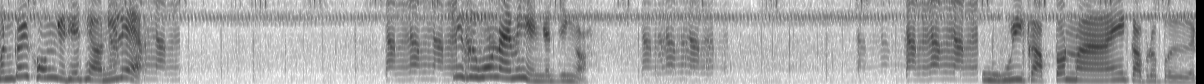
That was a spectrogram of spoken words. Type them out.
มันก็คงอยู่แถวๆนี้แหละ นี่คือพวกนายไม่เห็นกันจริงเหรออุ้ยกลับต้นไม้กลับระเบิด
